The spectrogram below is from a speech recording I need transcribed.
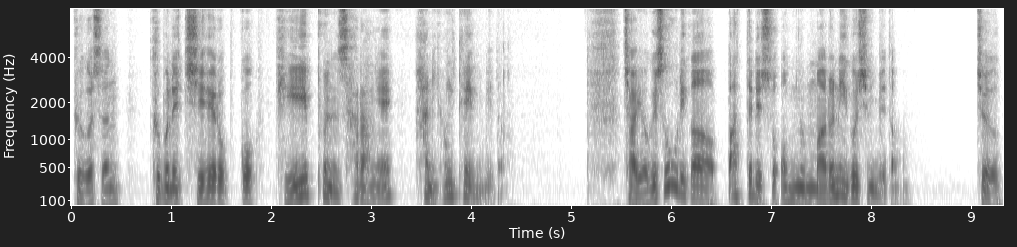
그것은 그분의 지혜롭고 깊은 사랑의 한 형태입니다. 자, 여기서 우리가 빠뜨릴 수 없는 말은 이것입니다. 즉,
